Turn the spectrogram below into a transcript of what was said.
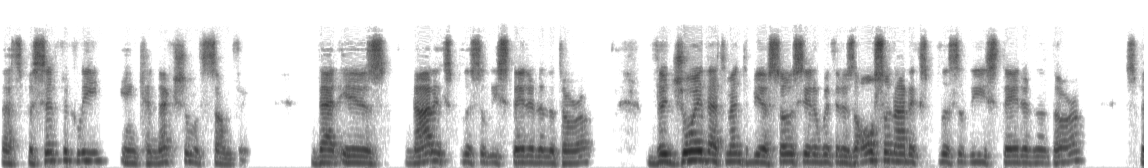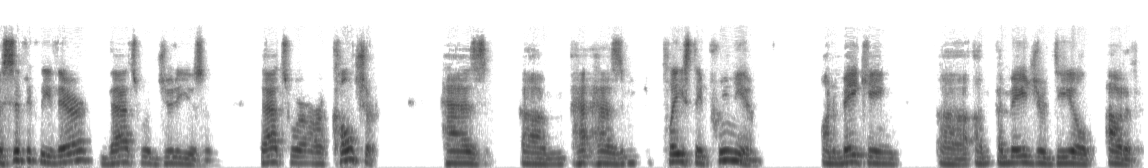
that specifically in connection with something that is not explicitly stated in the Torah, the joy that's meant to be associated with it is also not explicitly stated in the Torah? Specifically, there, that's where Judaism, that's where our culture has um, ha- has placed a premium on making uh, a, a major deal out of it.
